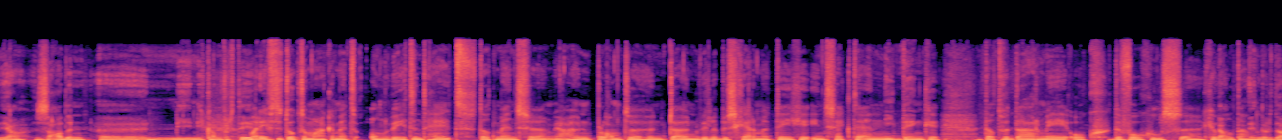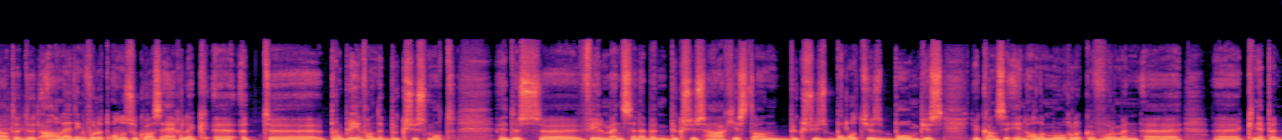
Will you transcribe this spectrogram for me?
ja, zaden eh, niet, niet kan verteren. Maar heeft het ook te maken met onwetendheid? Dat mensen ja, hun planten, hun tuin willen beschermen tegen insecten en niet denken dat we daarmee ook de vogels eh, geweld aan doen? Inderdaad, de, aanleiding voor het onderzoek was eigenlijk eh, het probleem van de buxusmot. Dus veel mensen hebben buxushaagjes staan, buxusbolletjes, boompjes. Je kan ze in alle mogelijke vormen knippen.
